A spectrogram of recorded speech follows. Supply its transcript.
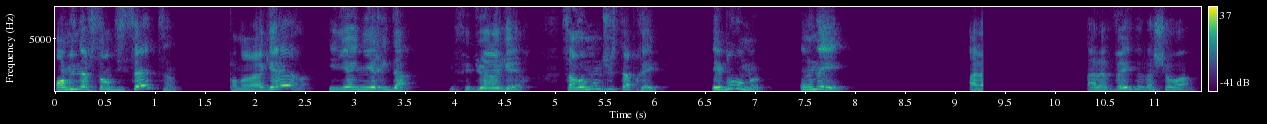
En 1917, pendant la guerre, il y a une Yerida, mais c'est dû à la guerre. Ça remonte juste après. Et boum, on est à la veille de la Shoah,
